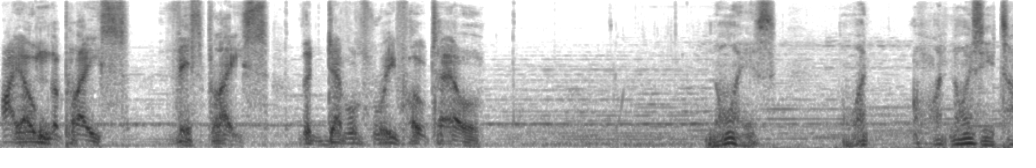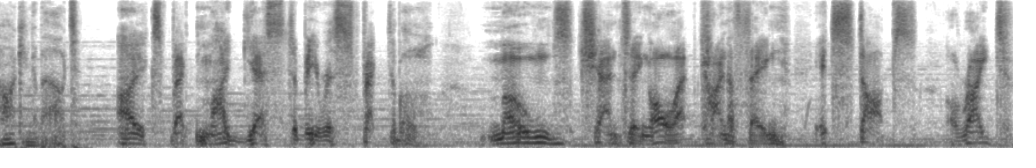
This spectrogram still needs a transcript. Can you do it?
I own the place. This place. The Devil's Reef Hotel. Noise? What what noise are you talking about? I expect my guests to be respectable. Moans, chanting, all that kind of thing. It stops, all right?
